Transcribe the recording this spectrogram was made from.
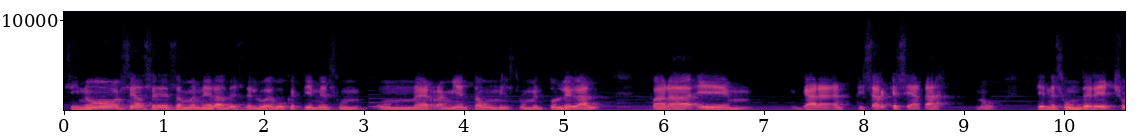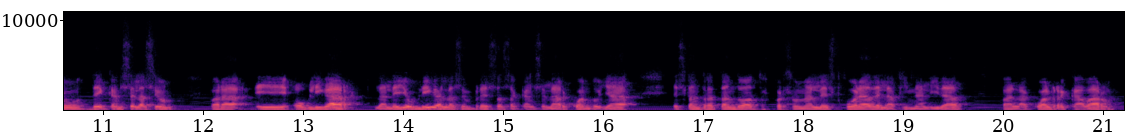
Si no se hace de esa manera, desde luego que tienes una herramienta, un instrumento legal para em, garantizar que se hará, ¿no? Tienes un derecho de cancelación para eh, obligar, la ley obliga a las empresas a cancelar cuando ya están tratando datos personales fuera de la finalidad para la cual recabaron.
